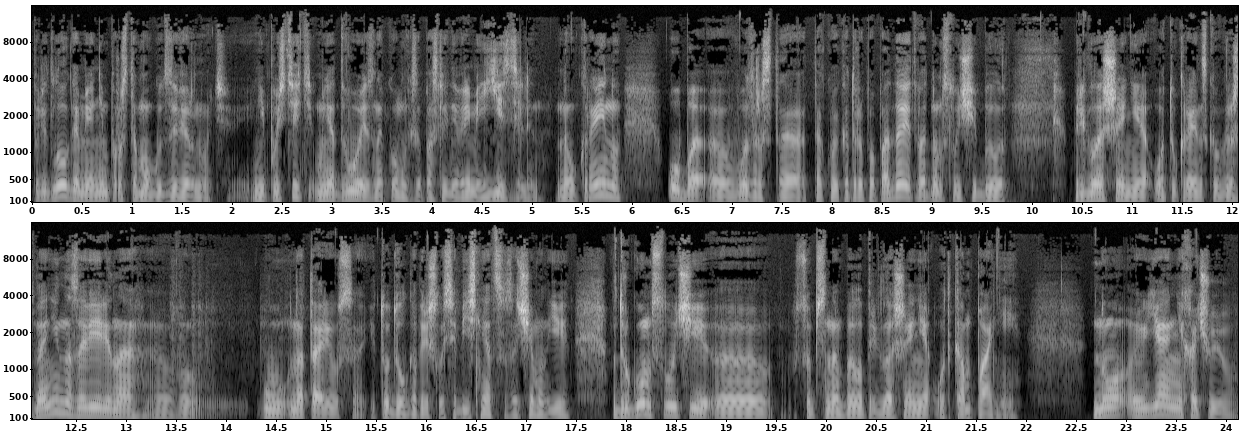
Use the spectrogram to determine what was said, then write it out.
предлогами они просто могут завернуть. Не пустить. У меня двое знакомых за последнее время ездили на Украину. Оба э, возраста такой, который попадает. В одном случае было приглашение от украинского гражданина заверено э, у нотариуса, и то долго пришлось объясняться, зачем он едет. В другом случае, э, собственно, было приглашение от компании. Но я не хочу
